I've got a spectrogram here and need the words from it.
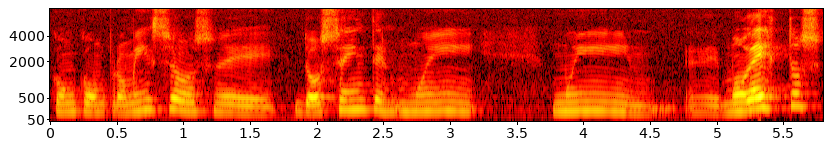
con compromisos eh, docentes muy muy eh, modestos,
